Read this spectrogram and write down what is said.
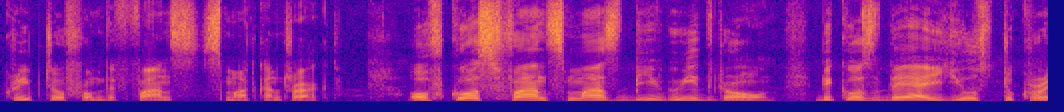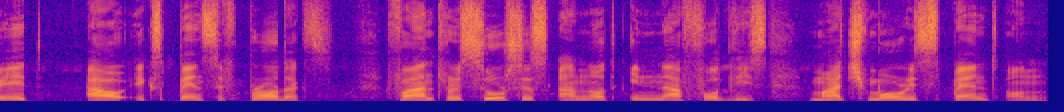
crypto from the fund's smart contract. Of course, funds must be withdrawn because they are used to create our expensive products. Fund resources are not enough for this, much more is spent on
